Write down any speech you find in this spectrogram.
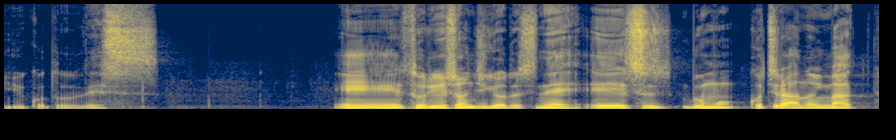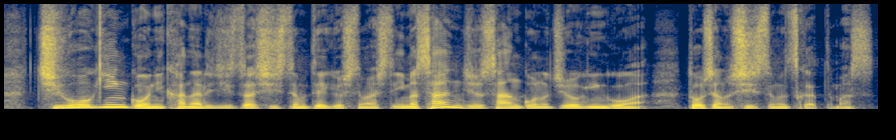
いうことです。えー、ソリューション事業ですね、AS 部門、こちらの今、地方銀行にかなり実はシステム提供してまして、今33個の地方銀行が当社のシステムを使ってます。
